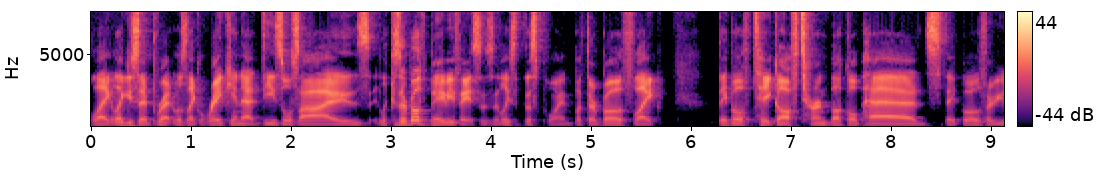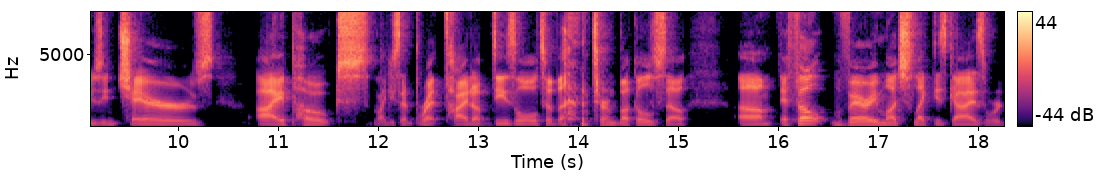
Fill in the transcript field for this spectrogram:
Like like you said, Bret was like raking at Diesel's eyes because they're both baby faces, at least at this point. But they're both like they both take off turnbuckle pads. They both are using chairs, eye pokes. Like you said, Bret tied up Diesel to the turnbuckles. So um, it felt very much like these guys were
